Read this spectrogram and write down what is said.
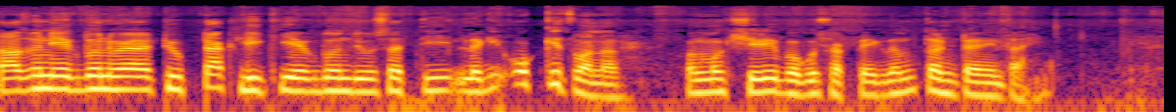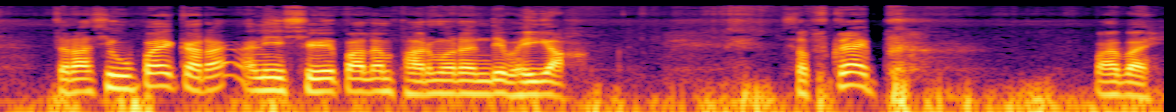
तर अजून एक दोन वेळा ट्यूब टाकली की एक दोन दिवसात ती लगी ओकेच होणार. पण मग शेळी बघू शकता एकदम टणटणीत आहे. तर असे उपाय करा आणि शेळीपालन फार्मर रंदे भैया. सबस्क्राईब बाय बाय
